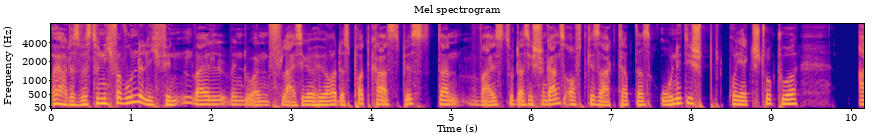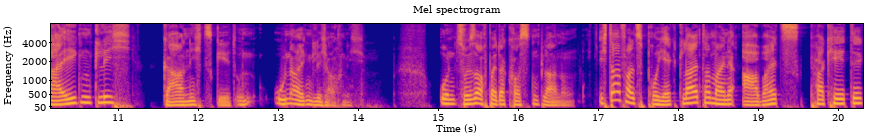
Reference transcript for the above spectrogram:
Ja, das wirst du nicht verwunderlich finden, weil wenn du ein fleißiger Hörer des Podcasts bist, dann weißt du, dass ich schon ganz oft gesagt habe, dass ohne die Projektstruktur eigentlich gar nichts geht und uneigentlich auch nicht. Und so ist es auch bei der Kostenplanung. Ich darf als Projektleiter meine Arbeits Arbeitspakete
